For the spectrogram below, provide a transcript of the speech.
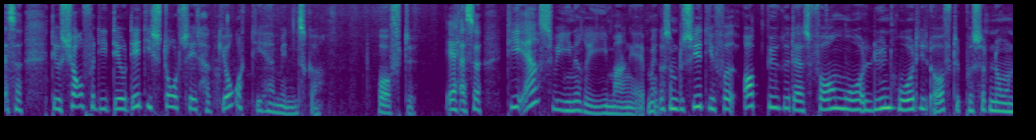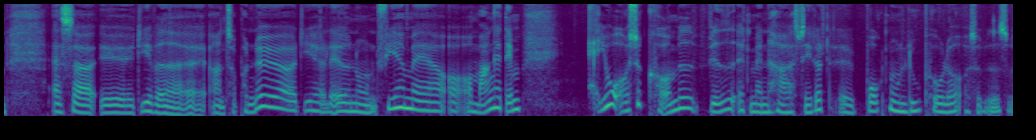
Altså, det er jo sjovt, fordi det er jo det, de stort set har gjort, de her mennesker ofte. Ja. Altså, de er svinerige, mange af dem. Ikke? Og som du siger, de har fået opbygget deres formuer lynhurtigt ofte på sådan nogle... Altså, øh, de har været øh, entreprenører, de har lavet nogle firmaer, og, og mange af dem er jo også kommet ved, at man har sikkert øh, brugt nogle loopholer osv. osv.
